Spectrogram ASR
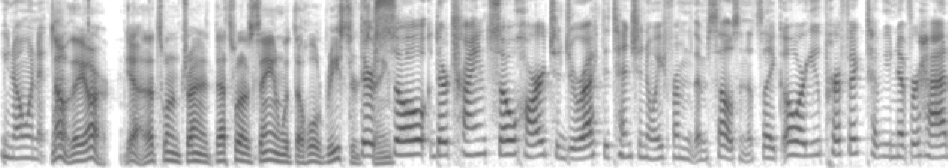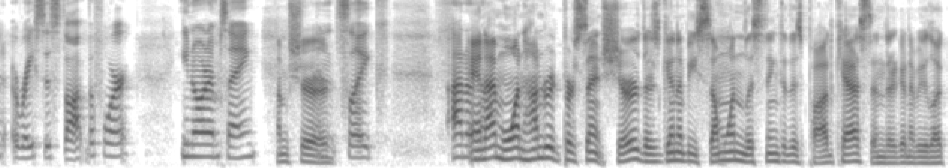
You know, when it no, they are. Yeah, that's what I'm trying to. That's what I was saying with the whole research they're thing. so they're trying so hard to direct attention away from themselves and it's like oh are you perfect have you never had a racist thought before you know what i'm saying I'm sure, and it's like i don't and know I'm 100 percent sure there's gonna be someone listening to this podcast, and they're gonna be like,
